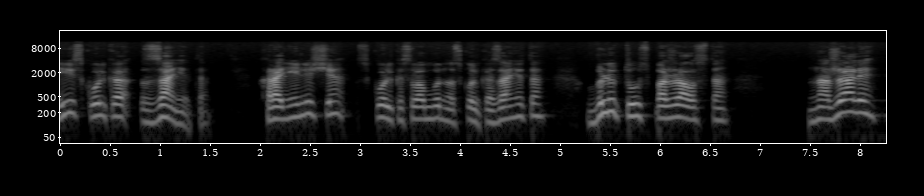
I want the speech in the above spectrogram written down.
и сколько занято. Хранилище, сколько свободно, сколько занято. Bluetooth, пожалуйста. Нажали,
